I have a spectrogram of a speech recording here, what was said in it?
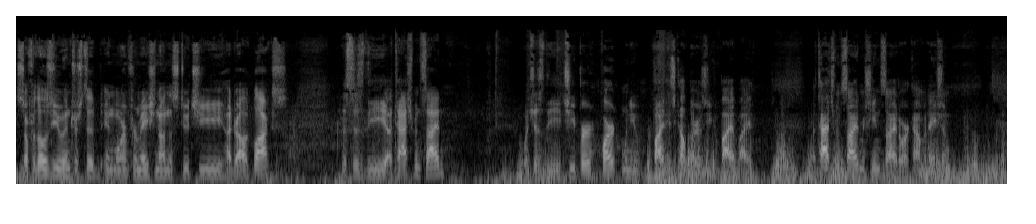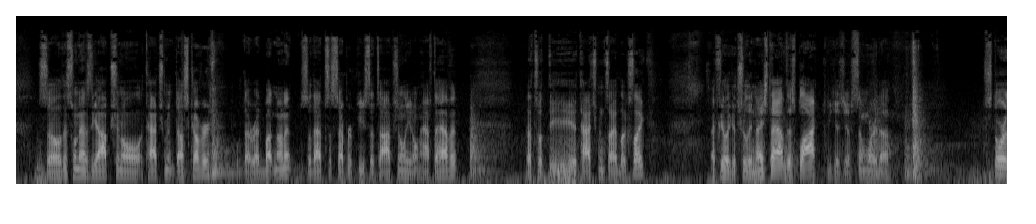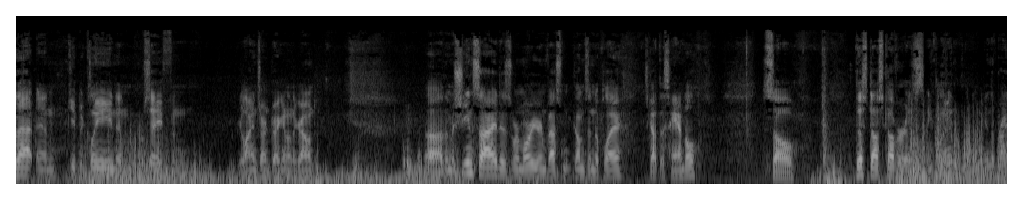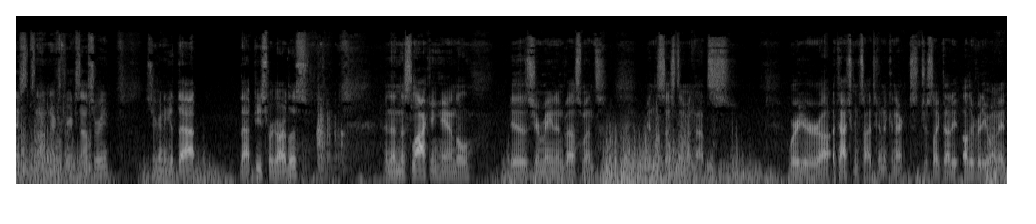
So for those of you interested in more information on the Stucchi hydraulic blocks, this is the attachment side, which is the cheaper part. When you buy these couplers, you can buy it by attachment side, machine side, or a combination. So this one has the optional attachment dust cover with that red button on it. So that's a separate piece that's optional. You don't have to have it. That's what the attachment side looks like. I feel like it's really nice to have this blocked because you have somewhere to store that and keep it clean and safe and your lines aren't dragging on the ground. Uh, the machine side is where more your investment comes into play. It's got this handle. So this dust cover is included in the price. It's not an extra accessory. So you're gonna get that, that piece regardless. And then this locking handle is your main investment in the system and that's where your uh, attachment side is going to connect, just like that other video I made.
